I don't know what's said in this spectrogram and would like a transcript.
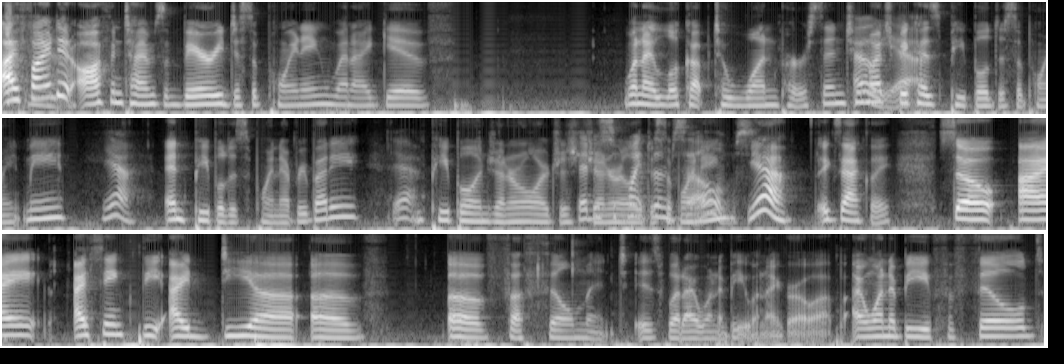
i find it oftentimes very disappointing when i give when i look up to one person too Oh, much yeah. because people disappoint me Yeah. And people disappoint everybody. Yeah. And people in general are just They generally disappoint disappointing. themselves. Yeah, exactly. So I I think the idea of of fulfillment is what I want to be when I grow up. I want to be fulfilled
